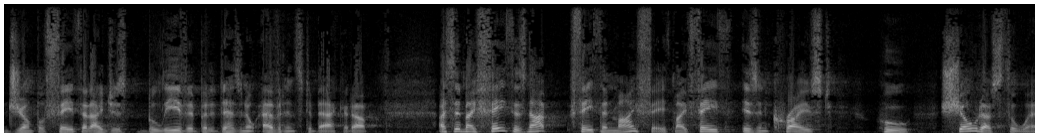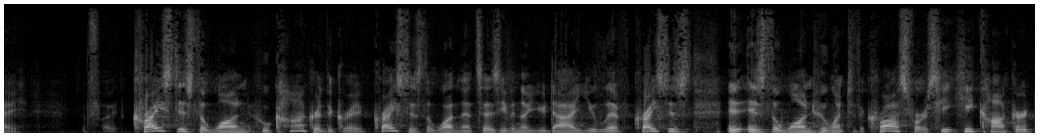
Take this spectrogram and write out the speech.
jump of faith that I just believe it, but it has no evidence to back it up. I said, my faith is not faith in my faith. My faith is in Christ who showed us the way. Christ is the one who conquered the grave. Christ is the one that says, even though you die, you live. Christ is, is the one who went to the cross for us. He, he conquered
